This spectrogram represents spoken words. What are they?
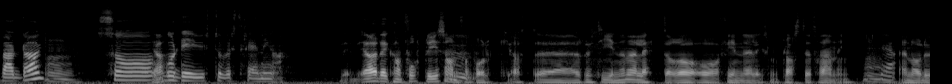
hverdag, mm. så Ja. går det utover treninga. Ja, det kan fort bli sånn for folk at uh, rutinen er lettere å, å finne liksom, plass til trening. Mm. Enn når du,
